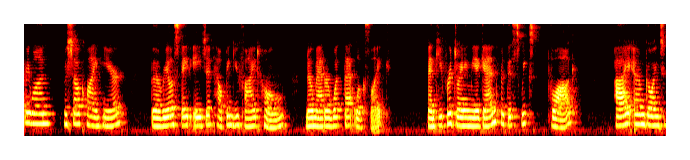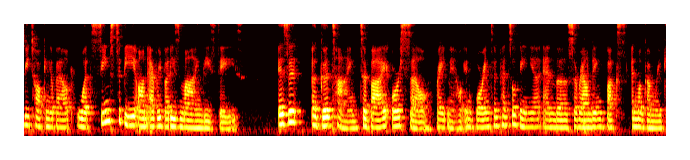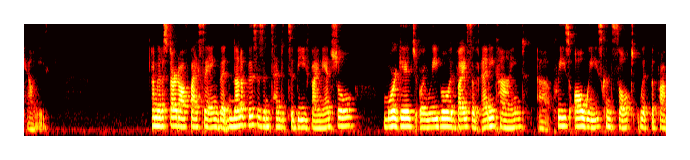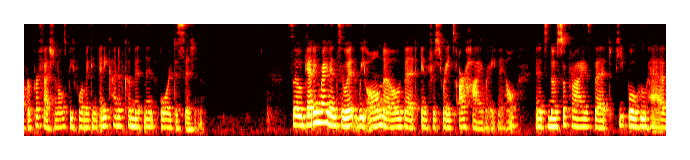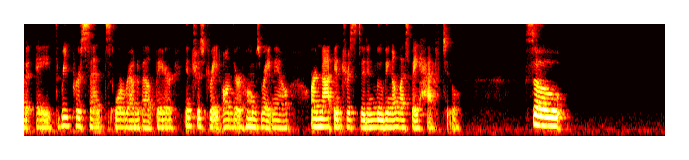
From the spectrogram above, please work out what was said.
everyone, Michelle Klein here, the real estate agent helping you find home, no matter what that looks like. Thank you for joining me again for this week's vlog. I am going to be talking about what seems to be on everybody's mind these days. Is it a good time to buy or sell right now in Warrington, Pennsylvania and the surrounding Bucks and Montgomery counties? I'm going to start off by saying that none of this is intended to be financial, mortgage, or legal advice of any kind. Uh, please always consult with the proper professionals before making any kind of commitment or decision. So getting right into it, we all know that interest rates are high right now. And it's no surprise that people who have a 3% or roundabout their interest rate on their homes right now are not interested in moving unless they have to. So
